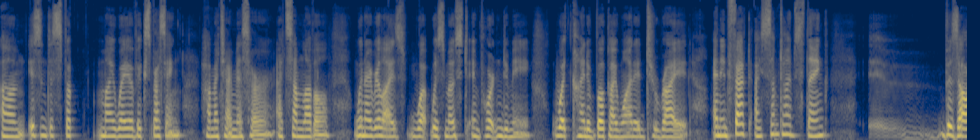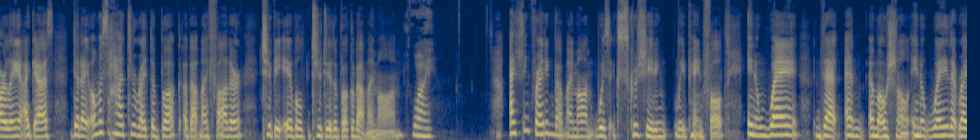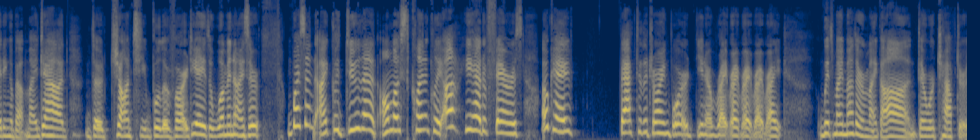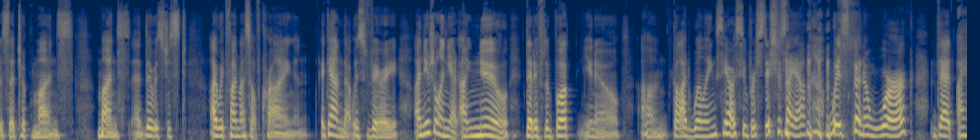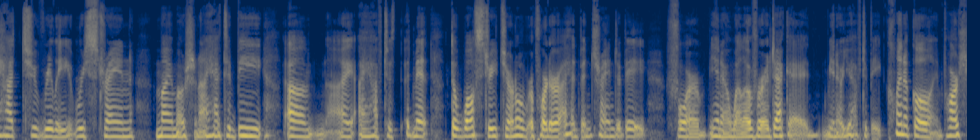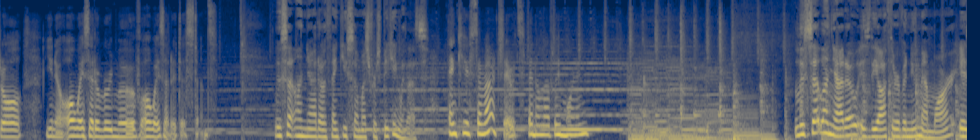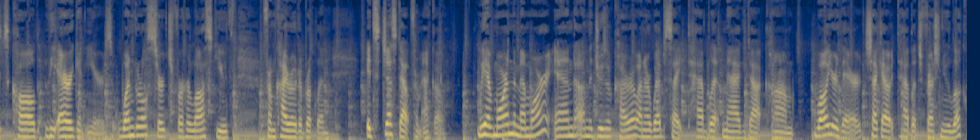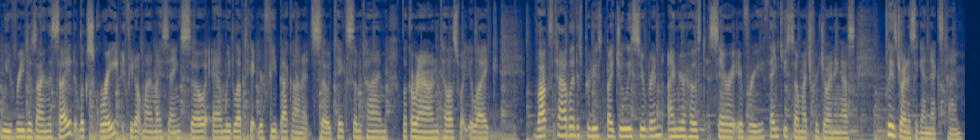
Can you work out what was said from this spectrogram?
Um, isn't this book my way of expressing how much I miss her at some level. When I realized what was most important to me, what kind of book I wanted to write. And in fact, I sometimes think, uh, bizarrely, I guess, that I almost had to write the book about my father to be able to do the book about my mom. Why? I think writing about my mom was excruciatingly painful in a way that, and emotional, in a way that writing about my dad, the jaunty boulevardier, the womanizer, wasn't. I could do that almost clinically. Ah, he had affairs. Okay, back to the drawing board. You know, right, right, right, right, right. With my mother, my God, there were chapters that took months, months. There was just, I would find myself crying and again, that was very unusual. And yet I knew that if the book, you know, um, God willing, see how superstitious I am, was going to work, that I had to really restrain my emotion. I had to be, um, I, I have to admit, the Wall Street Journal reporter I had been trained to be for, you know, well over a decade. You know, you have to be clinical, impartial, you know, always at a remove, always at a distance. Lucette Lagnado, thank you so much for speaking with us. Thank you so much. It's been a lovely morning. Lucette Lagnado is the author of a new memoir. It's called The Arrogant Years One Girl's Search for Her Lost Youth from Cairo to Brooklyn. It's just out from Ecco. We have more on the memoir and on the Jews of Cairo on our website, tabletmag.com. While you're there, check out Tablet's fresh new look. We've redesigned the site. It looks great, if you don't mind my saying so, and we'd love to get your feedback on it. So take some time, look around, tell us what you like. Vox Tablet is produced by Julie Subrin. I'm your host, Sarah Ivry. Thank you so much for joining us. Please join us again next time.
